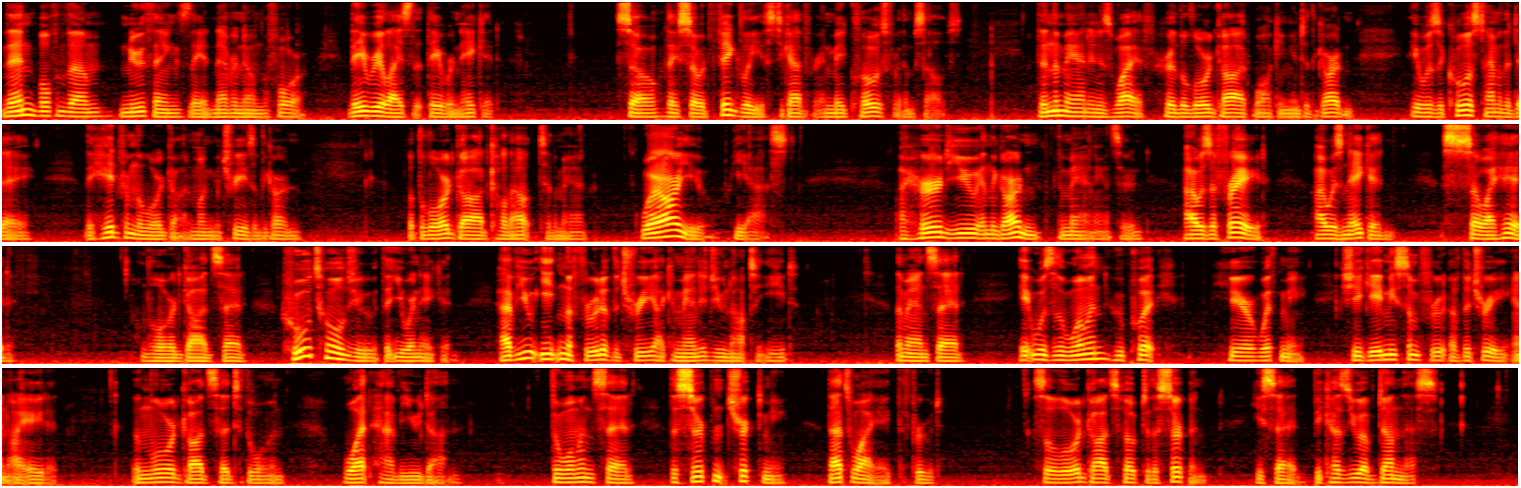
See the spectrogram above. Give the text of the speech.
Then both of them knew things they had never known before. They realized that they were naked. So they sewed fig leaves together and made clothes for themselves. Then the man and his wife heard the Lord God walking into the garden. It was the coolest time of the day. They hid from the Lord God among the trees of the garden. But the Lord God called out to the man. Where are you? he asked. I heard you in the garden, the man answered. I was afraid. I was naked so I hid. The Lord God said, Who told you that you are naked? Have you eaten the fruit of the tree I commanded you not to eat? The man said, It was the woman who put here with me. She gave me some fruit of the tree, and I ate it. Then the Lord God said to the woman, What have you done? The woman said, The serpent tricked me. That's why I ate the fruit. So the Lord God spoke to the serpent he said, because you have done this.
